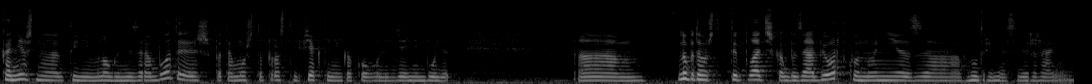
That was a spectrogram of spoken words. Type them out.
конечно, ты много не заработаешь, потому что просто эффекта никакого у людей не будет. Ну, потому что ты платишь как бы за обертку, но не за внутреннее содержание.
